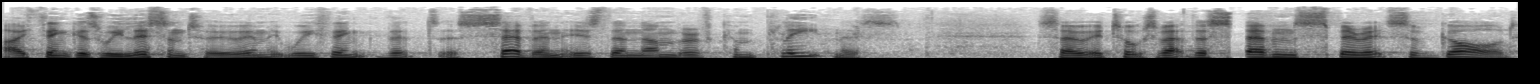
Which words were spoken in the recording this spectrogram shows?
I think as we listen to him, we think that uh, seven is the number of completeness. So it talks about the seven spirits of God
